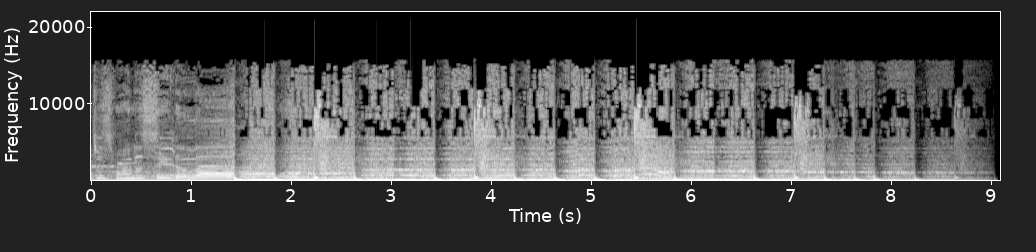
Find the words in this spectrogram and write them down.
I just wanna see the light.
